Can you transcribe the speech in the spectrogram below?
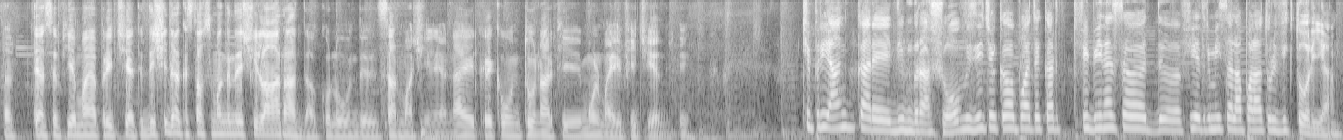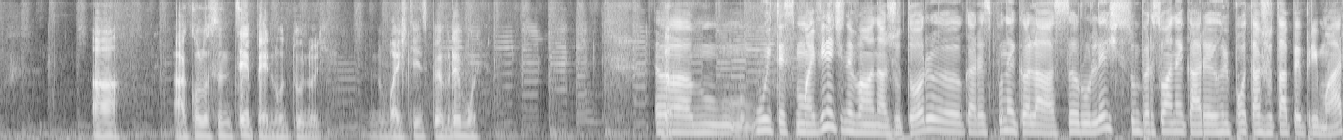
S-ar putea să fie mai apreciate. Deși dacă stau să mă gândesc și la Arad, acolo unde sar mașinile în aer, cred că un tun ar fi mult mai eficient. Știi? Ciprian, care e din Brașov, zice că poate că ar fi bine să d- fie trimisă la Palatul Victoria. A, acolo sunt țepe, nu tunuri. Nu mai știți pe vremuri. Da. Uh, uite, mai vine cineva în ajutor uh, care spune că la Sărulești sunt persoane care îl pot ajuta pe primar.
